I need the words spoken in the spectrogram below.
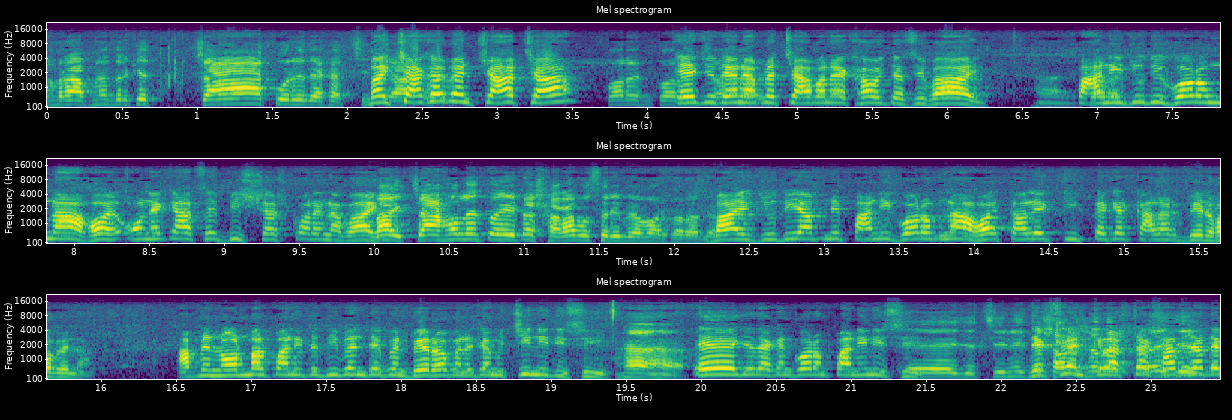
আমরা আপনাদেরকে চা করে দেখাচ্ছি। ভাই চা খাবেন? চা চা? করেন করেন এই যে দেন। আপনার চা বানায় খাওয়াইতেছি ভাই। হ্যাঁ, পানি যদি গরম না হয় অনেকে আছে বিশ্বাস করে না ভাই। ভাই চা হলে তো এটা সারা বছরই ব্যবহার করা যায় ভাই যদি আপনি পানি গরম না হয় তাহলে টিক প্যাকের কালার বের হবে না। আপনি নর্মাল পানিতে দিবেন দেখবেন বের হবে না যে আমি চিনি দিছি। হ্যাঁ হ্যাঁ। এই যে দেখেন গরম পানি নিছি। এই যে চিনি দেখছেন সাথে গ্লাসটা সাথে সাথে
